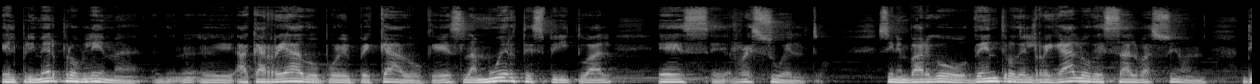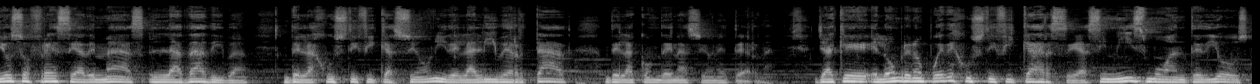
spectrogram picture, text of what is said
el primer problema eh, acarreado por el pecado, que es la muerte espiritual, es eh, resuelto. Sin embargo, dentro del regalo de salvación, Dios ofrece además la dádiva de la justificación y de la libertad de la condenación eterna, ya que el hombre no puede justificarse a sí mismo ante Dios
